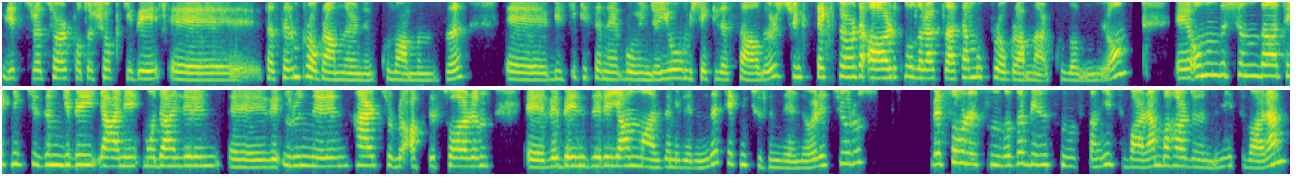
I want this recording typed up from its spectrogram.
Illustrator, Photoshop gibi e, tasarım programlarını kullanmanızı e, biz iki sene boyunca yoğun bir şekilde sağlıyoruz. Çünkü sektörde ağırlıklı olarak zaten bu programlar kullanılıyor. E, onun dışında teknik çizim gibi yani modellerin e, ve ürünlerin her türlü aksesuarın e, ve benzeri yan malzemelerinde teknik çizimlerini öğretiyoruz. Ve sonrasında da birinci sınıftan itibaren, bahar döneminden itibaren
